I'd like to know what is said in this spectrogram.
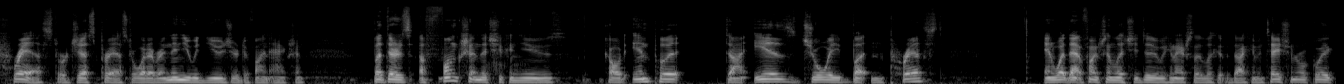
pressed or just pressed or whatever, and then you would use your define action. But there's a function that you can use called input is joy button pressed. And what that function lets you do, we can actually look at the documentation real quick.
